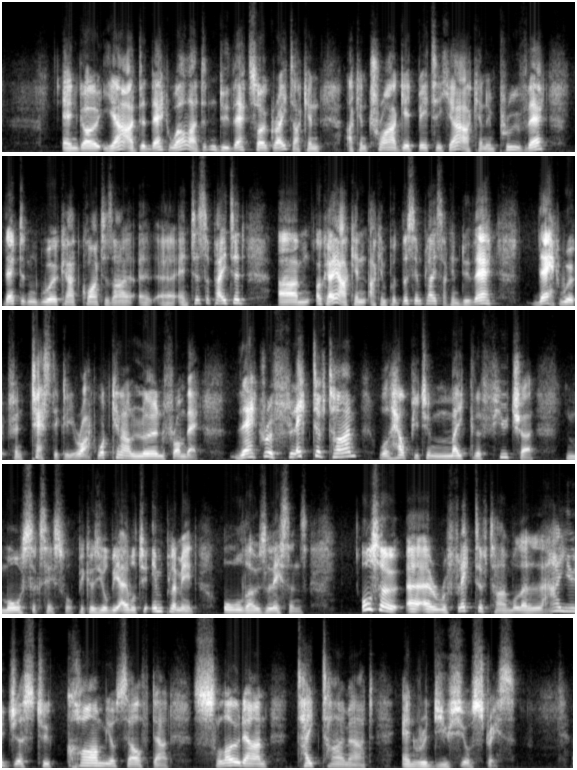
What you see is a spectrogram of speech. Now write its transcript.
and go, yeah, I did that well. I didn't do that so great. I can I can try get better here. I can improve that. That didn't work out quite as I uh, uh, anticipated. Um, okay, I can I can put this in place. I can do that. That worked fantastically. Right. What can I learn from that? That reflective time will help you to make the future more successful because you'll be able to implement all those lessons. Also, a, a, reflective time will allow you just to calm yourself down, slow down, take time out, and reduce your stress.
